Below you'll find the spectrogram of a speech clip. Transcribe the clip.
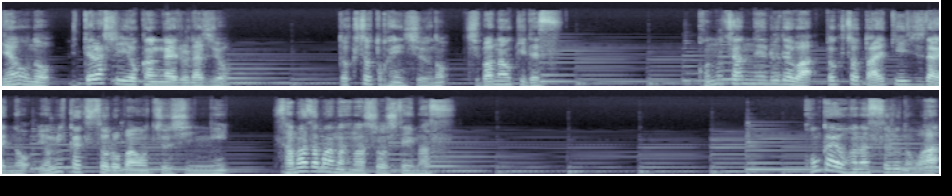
にゃおのリテラシーを考えるラジオ。読書と編集の千葉直樹です。このチャンネルでは読書と IT 時代の読み書きそろばんを中心に様々な話をしています。今回お話しするのは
